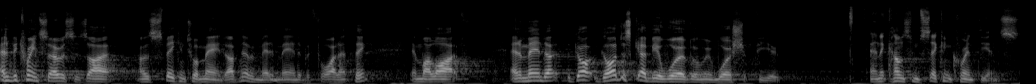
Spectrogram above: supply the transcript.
And between services, I, I was speaking to Amanda. I've never met Amanda before, I don't think, in my life. And Amanda, God, God just gave me a word when we were in worship for you. And it comes from 2 Corinthians,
